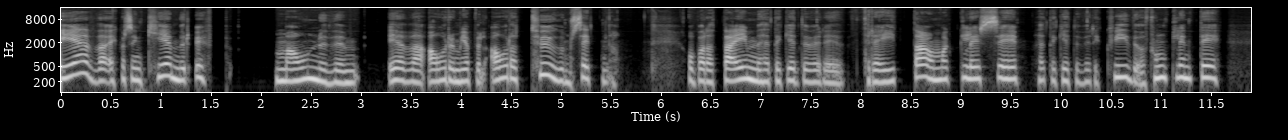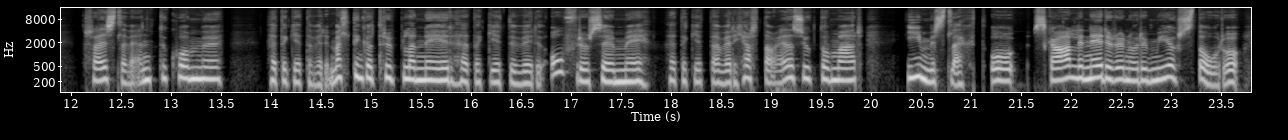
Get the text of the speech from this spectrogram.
eða eitthvað sem kemur upp mánuðum eða árum, jáfnveil áratugum setna og bara dæmi þetta getur verið þreita og magleysi, þetta getur verið kvíði og þunglindi, hræðsla við endukomu, þetta getur verið meldingatrublanir, þetta getur verið ófrjósemi, þetta getur verið hjarta- og eðasjúkdómar, ímislegt og skalin er í raun og verið mjög stór og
